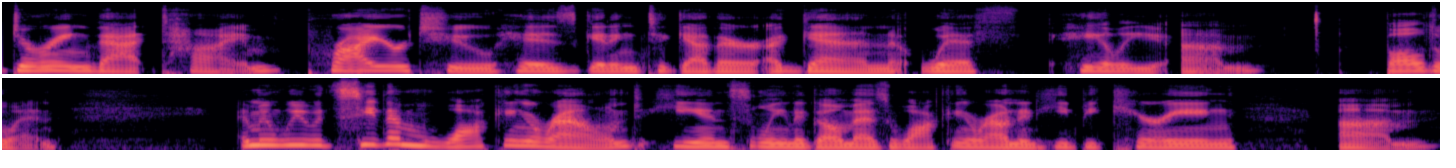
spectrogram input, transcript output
during that time prior to his getting together again with Hailey um, Baldwin. I mean, we would see them walking around, he and Selena Gomez walking around, and he'd be carrying um,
